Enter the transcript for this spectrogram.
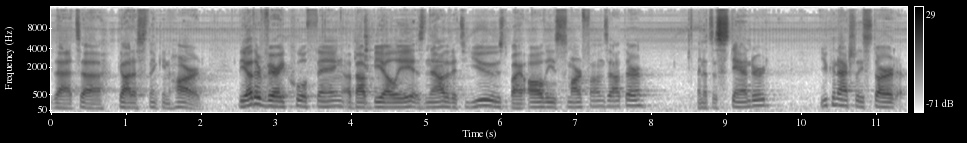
that uh, got us thinking hard. The other very cool thing about BLE is now that it's used by all these smartphones out there, and it's a standard, you can actually start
